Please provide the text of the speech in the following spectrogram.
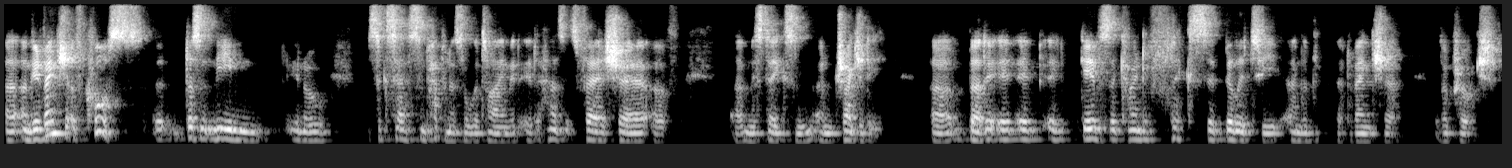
and the adventure, of course, doesn't mean, you know, success and happiness all the time. It, it has its fair share of uh, mistakes and, and tragedy, uh, but it, it, it, gives a kind of flexibility and adventure of approach,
